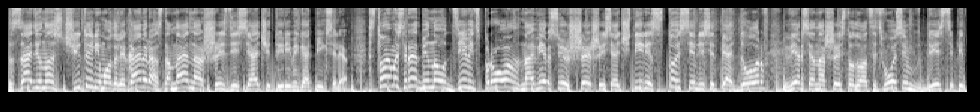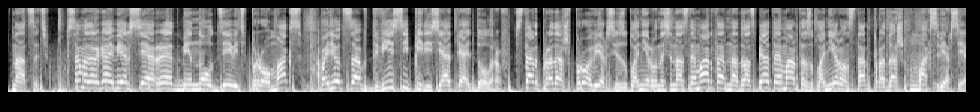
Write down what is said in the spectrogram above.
Сзади у нас 4 модуля камеры, основная на 64 мегапикселя. Стоимость Redmi Note 9 Pro на версию 664 175 долларов, версия на 6128 215. Самая дорогая версия Redmi Note 9 Pro Max обойдется в 255 долларов. Старт продаж Pro версии запланирован на 17 марта, на 25 марта запланирован старт продаж Max версии.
